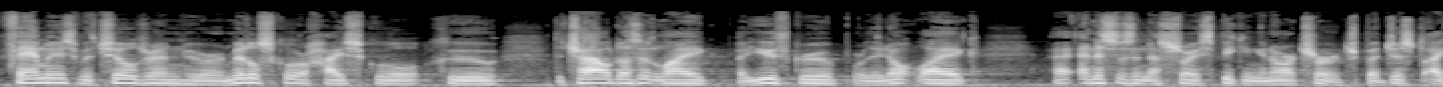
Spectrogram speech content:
families with children who are in middle school or high school who the child doesn't like a youth group or they don't like, and this isn't necessarily speaking in our church, but just I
